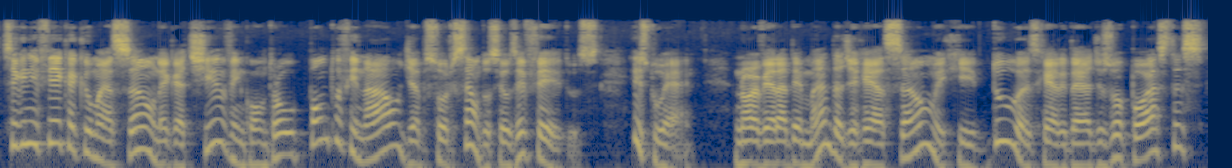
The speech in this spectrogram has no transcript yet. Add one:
significa que uma ação negativa encontrou o ponto final de absorção dos seus efeitos, isto é, não haverá demanda de reação e que duas realidades opostas,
